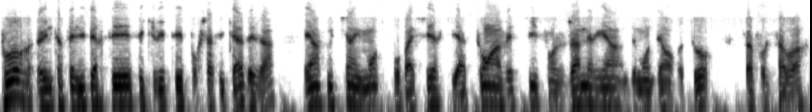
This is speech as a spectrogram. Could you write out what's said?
pour une certaine liberté, sécurité pour Shafika déjà, et un soutien immense pour Bachir qui a tant investi sans jamais rien demander en retour. Ça faut le savoir.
